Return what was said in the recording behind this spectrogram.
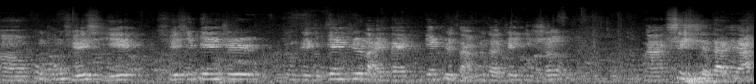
嗯，共同学习学习编织，这个编织来来编织咱们的这一生。那谢谢大家。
